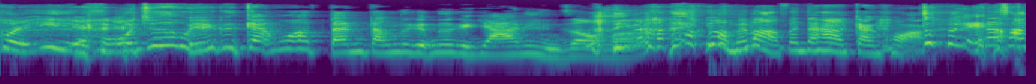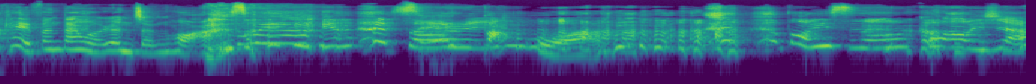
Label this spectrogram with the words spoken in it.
诡异耶！我觉得我有一个干话担当那个那个压力，你知道吗？因为我没办法分担他的干话，对、啊，但是他可以分担我的认真话。所以，sorry，帮我啊！不好意思哦，扣奥一下。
